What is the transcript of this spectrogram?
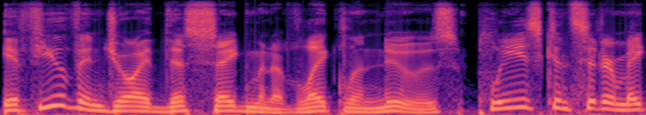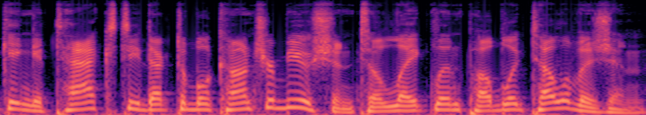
If you've enjoyed this segment of Lakeland News, please consider making a tax-deductible contribution to Lakeland Public Television.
